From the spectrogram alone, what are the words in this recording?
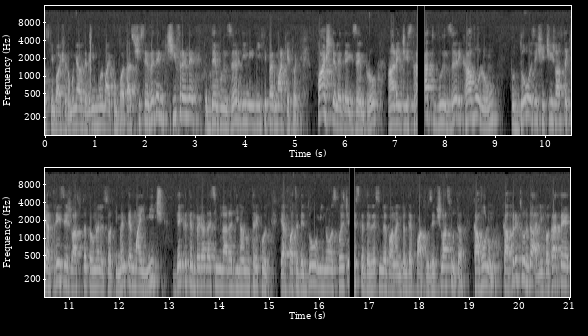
schimbat și România au devenit mult mai cumpătați și se vede în cifrele de vânzări din, din hipermarketuri. Paștele, de exemplu, a înregistrat vânzări ca volum cu 25%, chiar 30% pe unele sortimente mai mici decât în perioada similară din anul trecut. Iar față de 2019, scăderile sunt undeva la nivel de 40% ca volum. Ca prețuri, da, din păcate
